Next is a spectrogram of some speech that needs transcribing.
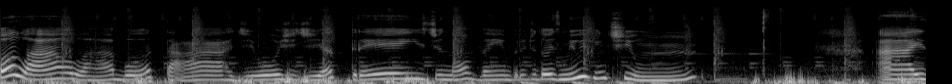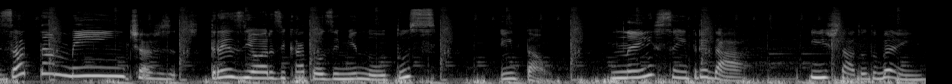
Olá, olá, boa tarde. Hoje, dia 3 de novembro de 2021, a exatamente às 13 horas e 14 minutos. Então, nem sempre dá e está tudo bem.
